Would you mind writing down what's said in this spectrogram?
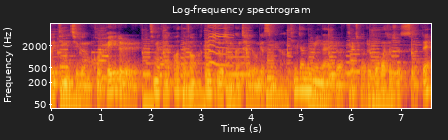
저희 팀이 지금 곧 회의를 팀에서 할 것 같아서 회의실로 잠깐 자리를 옮겼습니다. 팀장님이나 이렇게 저를 뽑아주셨을 때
